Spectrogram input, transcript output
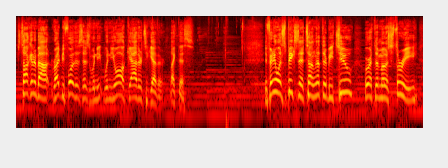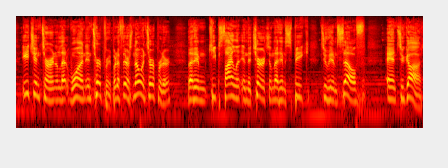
he's talking about right before this says when you, when you all gather together like this. If anyone speaks in a tongue, let there be two or at the most three, each in turn, and let one interpret. But if there's no interpreter, let him keep silent in the church and let him speak to himself and to God.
